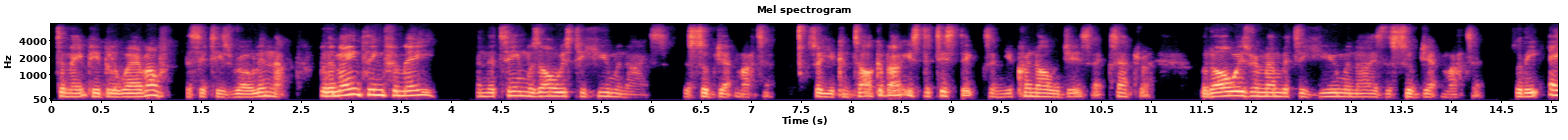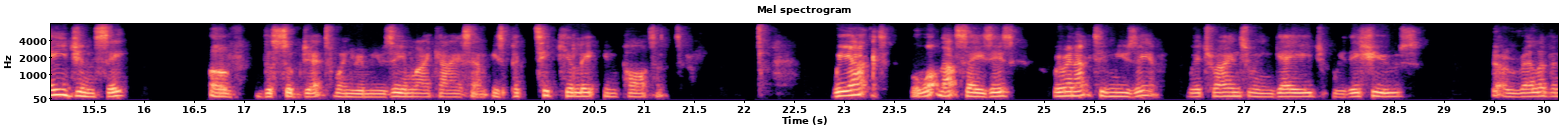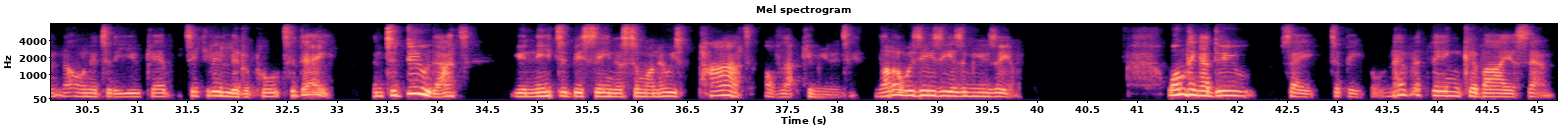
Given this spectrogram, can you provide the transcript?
to make people aware of the city's role in that. But the main thing for me and the team was always to humanize the subject matter. So you can talk about your statistics and your chronologies, etc., but always remember to humanize the subject matter. So the agency of the subject when you're a museum like ISM is particularly important. We act well, what that says is we're an active museum. We're trying to engage with issues that are relevant not only to the UK, but particularly Liverpool today. And to do that, you need to be seen as someone who is part of that community. Not always easy as a museum. One thing I do say to people never think of ISM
